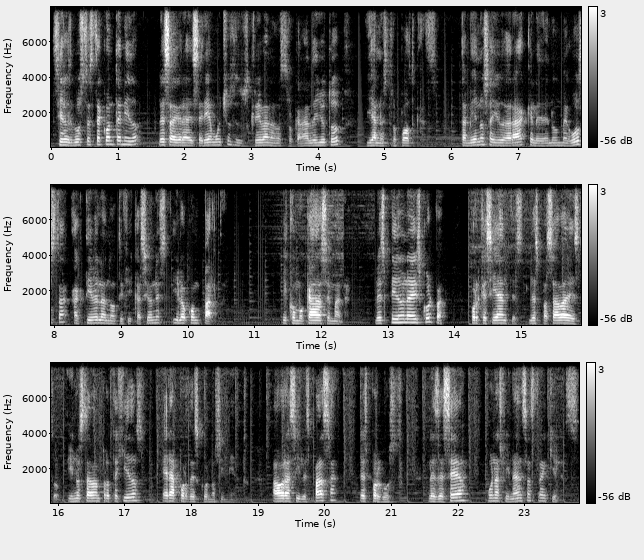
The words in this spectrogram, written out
Si les gusta este contenido, les agradecería mucho si suscriban a nuestro canal de YouTube y a nuestro podcast. También nos ayudará que le den un me gusta, activen las notificaciones y lo compartan. Y como cada semana, les pido una disculpa, porque si antes les pasaba esto y no estaban protegidos, era por desconocimiento. Ahora si les pasa, es por gusto. Les deseo unas finanzas tranquilas.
